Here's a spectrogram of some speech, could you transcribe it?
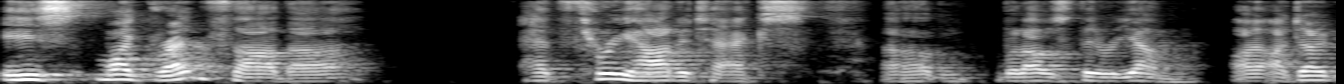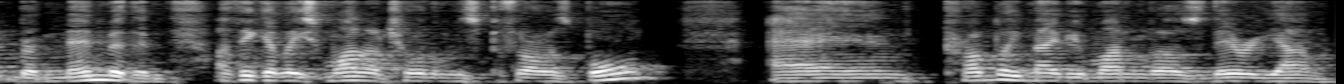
is my grandfather had three heart attacks um, when I was very young. I, I, don't remember them. I think at least one or two of them was before I was born, and probably maybe one when I was very young.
